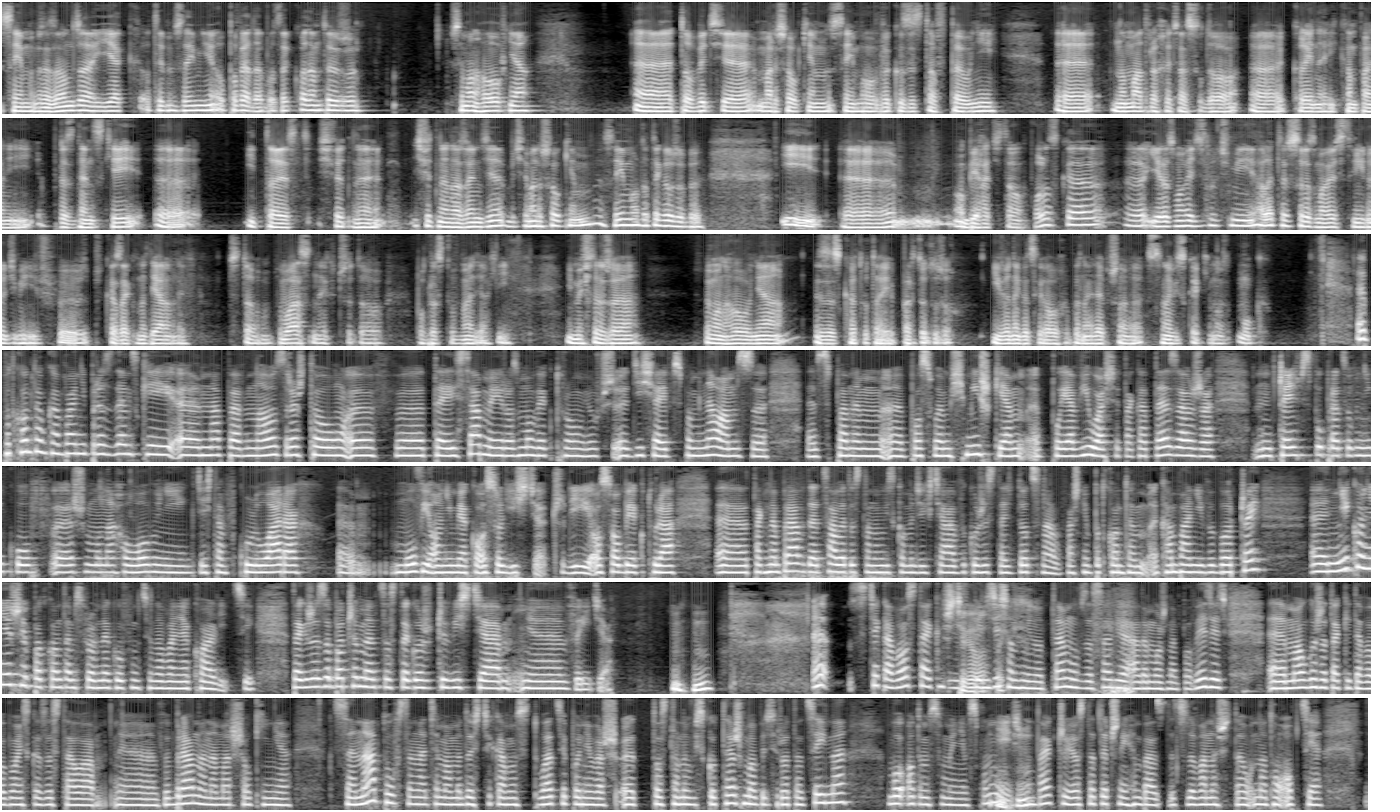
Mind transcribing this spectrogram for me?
Sejmem zarządza i jak o tym Sejmie opowiada, bo zakładam też, że Szymon Hołownia e, to bycie marszałkiem Sejmu wykorzysta w pełni. E, No ma trochę czasu do e, kolejnej kampanii prezydenckiej i to jest świetne, świetne narzędzie bycie marszałkiem Sejmu do tego, żeby i e, objechać całą Polskę e, i rozmawiać z ludźmi, ale też rozmawiać z tymi ludźmi w, w przekazach medialnych, czy to własnych, czy to po prostu w mediach. I, i myślę, że Szymon Hołownia zyska tutaj bardzo dużo i wynegocjował chyba najlepsze stanowisko, jakie mógł. Pod kątem kampanii prezydenckiej e, na pewno. Zresztą e, w tej samej rozmowie, którą już e, dzisiaj wspominałam z, z panem posłem Śmiszkiem, pojawiła się taka teza, że część współpracowników Szymona Hołowni gdzieś tam w kuluarach mówi o nim jako o soliście, czyli osobie, która tak naprawdę całe to stanowisko będzie chciała wykorzystać do cna właśnie pod kątem kampanii wyborczej. E, Niekoniecznie pod kątem sprawnego funkcjonowania koalicji. Także zobaczymy, co z tego rzeczywiście e, wyjdzie. Mhm. E, Z ciekawostek, Z ciekawostek. 50 minut temu w zasadzie, ale można powiedzieć, Małgorzata Kidawa-Błońska została wybrana na marszałkinię Senatu. W Senacie mamy dość ciekawą sytuację, ponieważ to stanowisko też ma być rotacyjne, bo o tym w sumie nie wspomnieliśmy, Mhm. tak? Czyli ostatecznie chyba zdecydowano się tą- na tą opcję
